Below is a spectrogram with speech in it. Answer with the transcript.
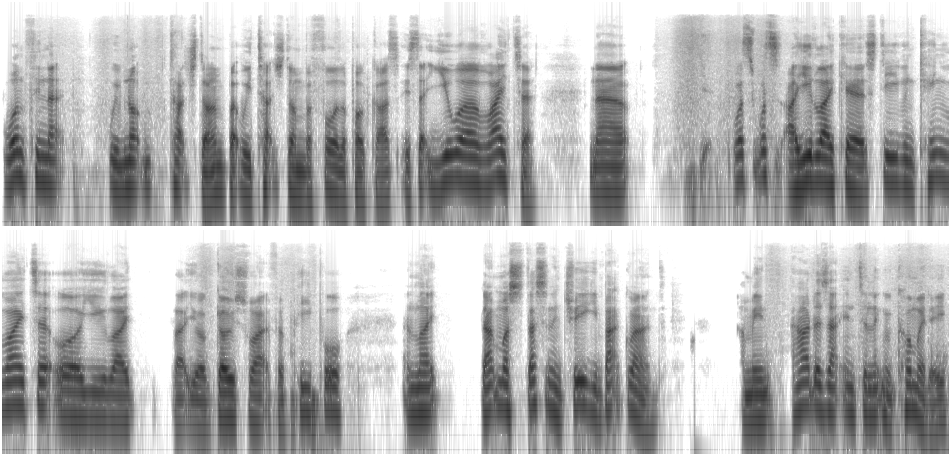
one thing that we've not touched on, but we touched on before the podcast, is that you are a writer. Now, what's what's are you like a Stephen King writer, or are you like like you're a ghostwriter for people? And like that must that's an intriguing background. I mean, how does that interlink with comedy,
